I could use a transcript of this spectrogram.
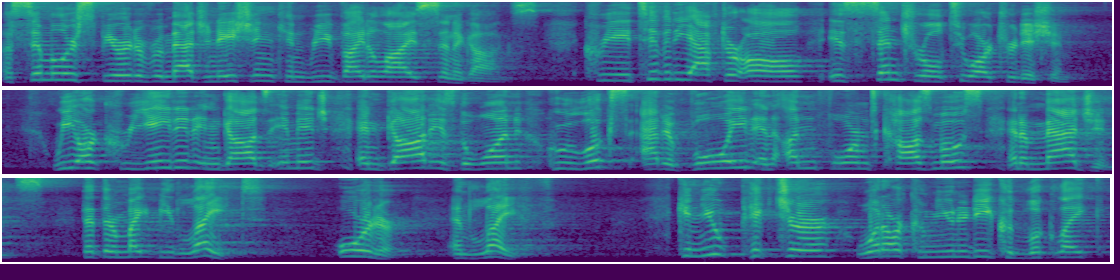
A similar spirit of imagination can revitalize synagogues. Creativity, after all, is central to our tradition. We are created in God's image, and God is the one who looks at a void and unformed cosmos and imagines that there might be light, order, and life can you picture what our community could look like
